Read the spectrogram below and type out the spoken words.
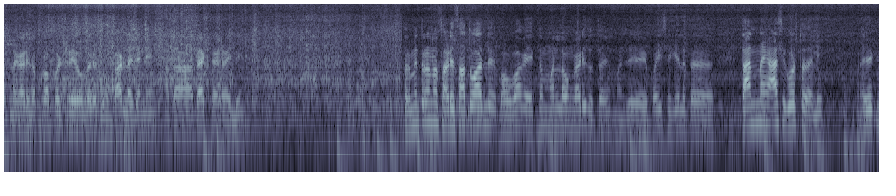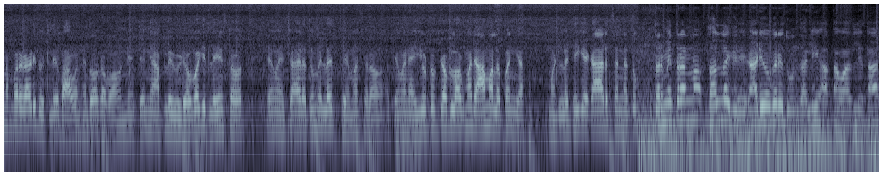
आपल्या गाडीचा प्रॉपर ट्रे वगैरे धुवून काढलाय त्यांनी. आता बॅक साईड राहिली. तर मित्रांनो साडेसात वाजले. भाऊ बघा एकदम मन लावून गाडीत आहे म्हणजे पैसे गेले तर ताण नाही अशी गोष्ट झाली. एक नंबर गाडी धुतली भावांनी दोघा भावांनी. त्यांनी आपले व्हिडिओ बघितले इन्स्टावर ते म्हणे चायला तुम्ही लयच फेमस राव. ते म्हणे यूट्यूबच्या ब्लॉगमध्ये आम्हाला पण घ्या. म्हटलं ठीक आहे काय अडचण नाही. तुम तर मित्रांनो चाललंय घरी. गाडी वगैरे धुवून झाली. आता वाजले ताट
